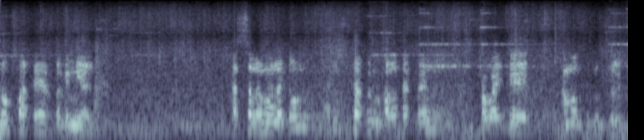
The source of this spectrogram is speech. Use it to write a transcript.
লোক পাঠিয়ে আপনাকে নিয়ে আসব। আসসালামু আলাইকুম। সুস্থ থাকুন ভালো থাকবেন। সবাইকে আমন্ত্রণ রইল।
